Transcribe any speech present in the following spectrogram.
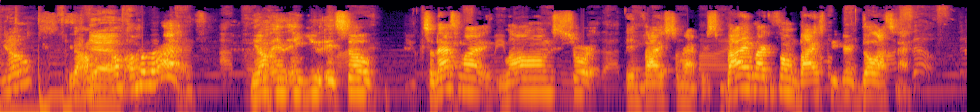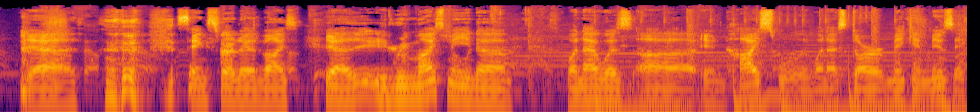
you know, you know, I'm, yeah. I'm, I'm alive, you know, and, and you, it's so, so that's my long, short advice to rappers. Buy a microphone, buy a speaker, go outside. Yeah, thanks for the advice. Yeah, it reminds me that when I was uh, in high school and when I started making music,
